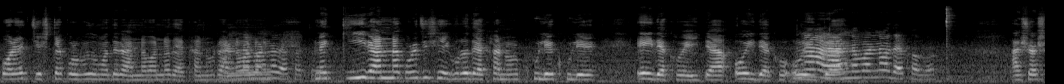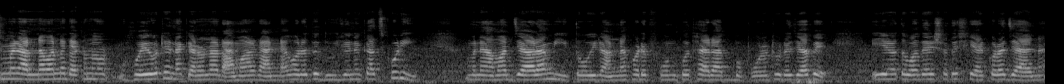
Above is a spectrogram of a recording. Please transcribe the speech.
পরে চেষ্টা করব তোমাদের রান্না বান্না দেখানো রান্না বান্না রান্নাবান্না মানে কি রান্না করেছি সেগুলো দেখানো খুলে খুলে এই দেখো এইটা ওই দেখো ওইটা। রান্না বান্নাও দেখাবো। আর সবসময় রান্না বান্না দেখানো হয়ে ওঠে না, কেননা আমার রান্নাঘরে তো দুইজনে কাজ করি। মানে আমার যার আমি, তো ওই রান্নাঘরে ফোন কোথায় রাখব, পড়ে ঠরে যাবে? এই জন্য তোমাদের সাথে শেয়ার করা যায় না।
